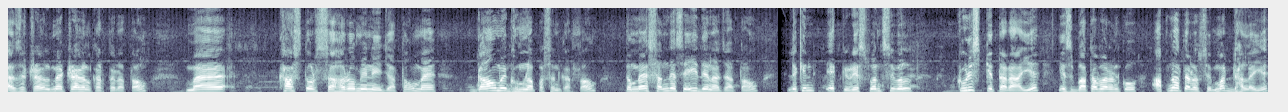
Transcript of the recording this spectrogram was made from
एज ए ट्रैवल मैं ट्रैवल करते रहता हूँ। मैं ख़ास तौर शहरों में नहीं जाता हूँ मैं गाँव में घूमना पसंद करता हूँ। तो मैं संदेश यही देना चाहता हूँ लेकिन एक रिस्पॉन्सिबल टूरिस्ट की तरह आइए इस वातावरण को अपना तरफ़ से मत ढालाइए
